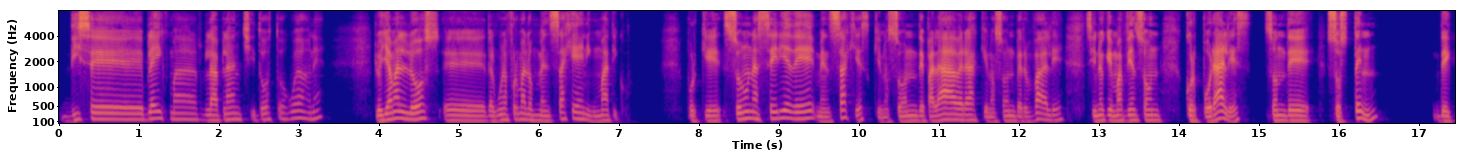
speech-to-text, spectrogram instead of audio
dice Blakemar, Laplanche y todos estos hueones, lo llaman los, eh, de alguna forma, los mensajes enigmáticos. Porque son una serie de mensajes que no son de palabras, que no son verbales, sino que más bien son corporales, son de sostén, de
